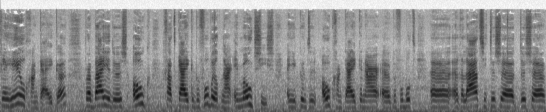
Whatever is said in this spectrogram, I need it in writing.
geheel gaan kijken, waarbij je dus ook gaat kijken bijvoorbeeld naar emoties. En je kunt ook gaan kijken naar uh, bijvoorbeeld uh, een relatie tussen. tussen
